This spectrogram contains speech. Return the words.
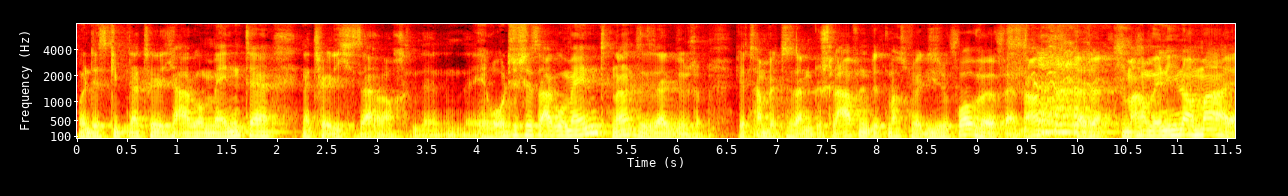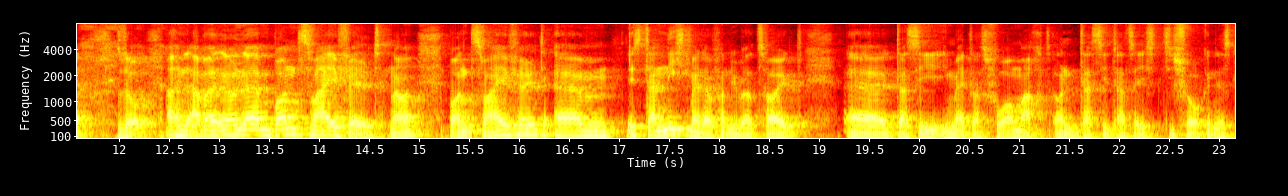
Und es gibt natürlich Argumente, natürlich ist auch ein erotisches Argument. Ne? Sie sagt, jetzt haben wir zusammen geschlafen, jetzt machst du mir diese Vorwürfe. Ne? Das machen wir nicht nochmal. So, aber äh, Bonn zweifelt. Ne? Bonn zweifelt, ähm, ist dann nicht mehr davon überzeugt, äh, dass sie ihm etwas vormacht und dass sie tatsächlich die Schurkin ist.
